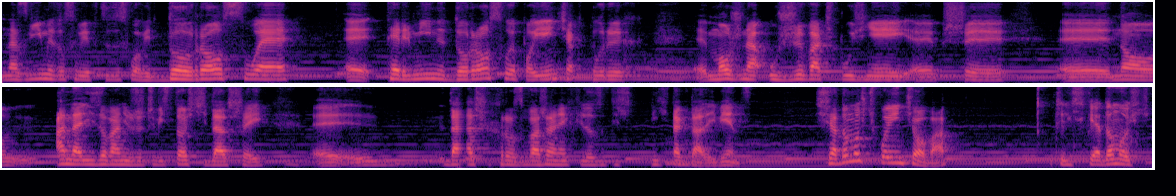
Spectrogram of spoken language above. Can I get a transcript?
nazwijmy to sobie w cudzysłowie, dorosłe E, terminy, dorosłe pojęcia, których e, można używać później e, przy no, analizowaniu rzeczywistości dalszej, dalszych rozważaniach filozoficznych i tak dalej. Więc świadomość pojęciowa, czyli świadomość,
